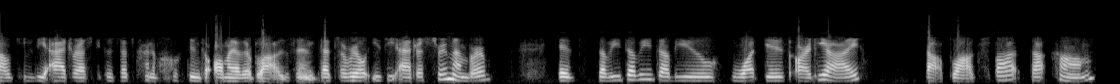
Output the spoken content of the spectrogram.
I'll give the address because that's kind of hooked into all my other blogs, and that's a real easy address to remember. It's www.whatisrdi.blogspot.com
